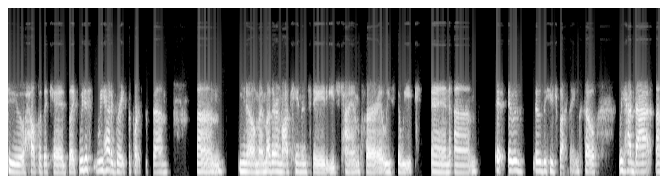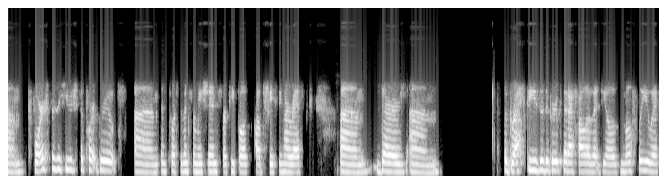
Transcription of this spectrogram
to help with the kids. Like we just we had a great support system. Um, you know, my mother-in-law came and stayed each time for at least a week, and um, it, it was it was a huge blessing. So we had that. Um, Force is a huge support group um, and source of information for people. It's called Facing Our Risk. Um, there's um, the Breasties is a group that I follow that deals mostly with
